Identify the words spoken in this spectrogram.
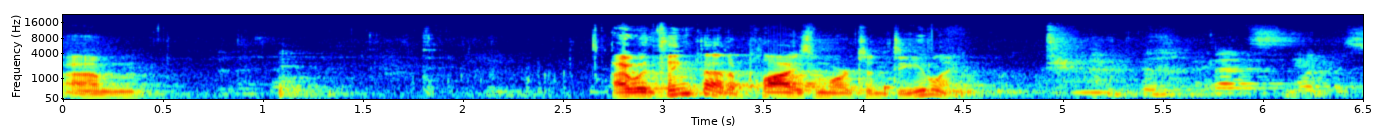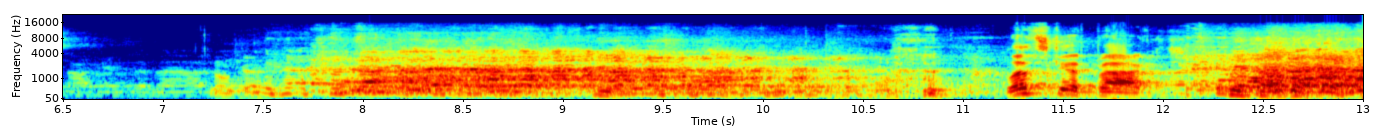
um, I would think that applies more to dealing. That's what the song is about. Okay. Let's get back.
